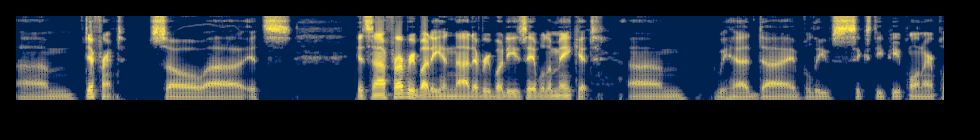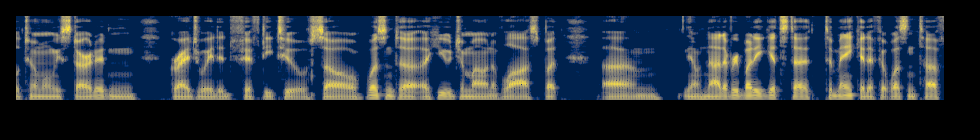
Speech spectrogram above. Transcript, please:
um, different. So uh, it's it's not for everybody, and not everybody's able to make it. Um, We had, uh, I believe, 60 people in our platoon when we started and graduated 52. So wasn't a, a huge amount of loss, but um, you know, not everybody gets to to make it. If it wasn't tough,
